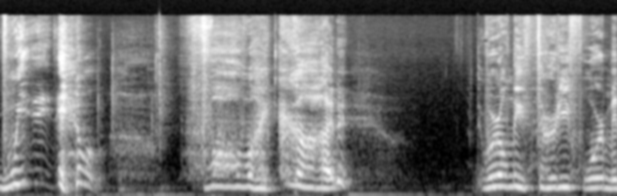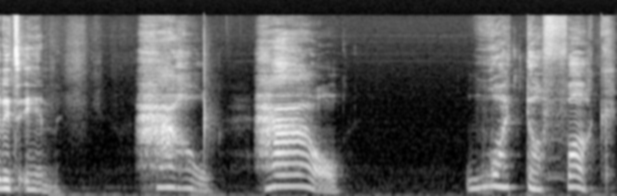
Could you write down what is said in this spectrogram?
We. Oh my god. We're only 34 minutes in. How? How? What the fuck?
